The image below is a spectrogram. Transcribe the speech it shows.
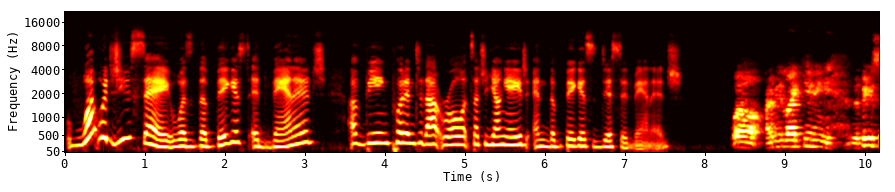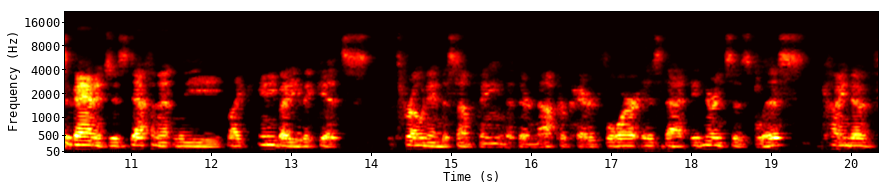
What would you say was the biggest advantage of being put into that role at such a young age and the biggest disadvantage? Well, I mean, like any, the biggest advantage is definitely like anybody that gets thrown into something that they're not prepared for is that ignorance is bliss kind of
